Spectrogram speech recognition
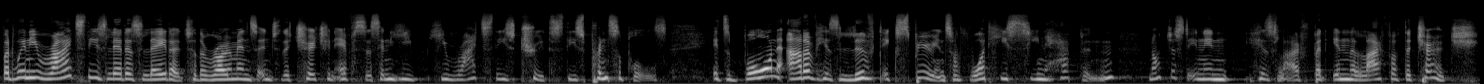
But when he writes these letters later to the Romans and to the church in Ephesus, and he, he writes these truths, these principles, it's born out of his lived experience of what he's seen happen, not just in, in his life, but in the life of the church.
